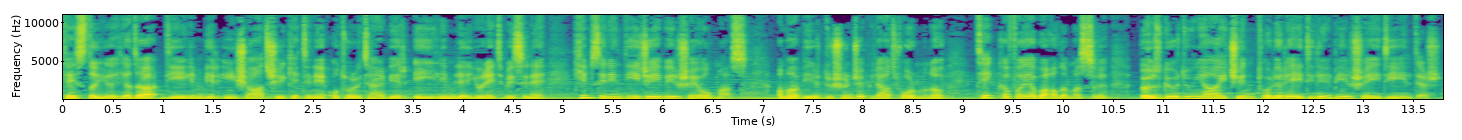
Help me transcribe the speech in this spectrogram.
Tesla'yı ya da diyelim bir inşaat şirketini otoriter bir eğilimle yönetmesine kimsenin diyeceği bir şey olmaz. Ama bir düşünce platformunu tek kafaya bağlaması, özgür dünya için tolere edilir bir şey değildir.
